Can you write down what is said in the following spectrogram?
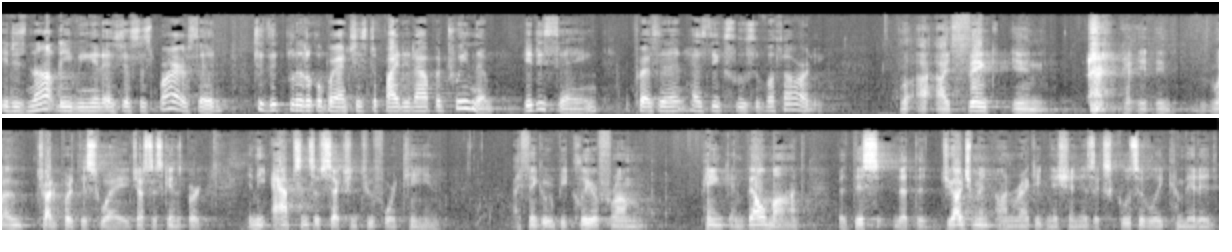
it is not leaving it, as Justice Breyer said, to the political branches to fight it out between them. It is saying the president has the exclusive authority. Well, I, I think in, in, in well, I'm trying to put it this way, Justice Ginsburg, in the absence of Section 214, I think it would be clear from Pink and Belmont that this that the judgment on recognition is exclusively committed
